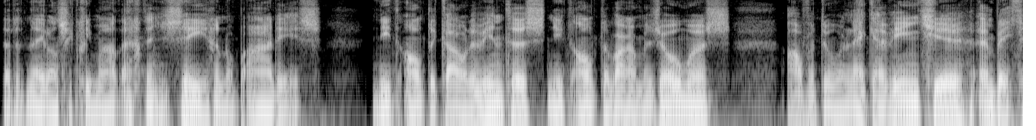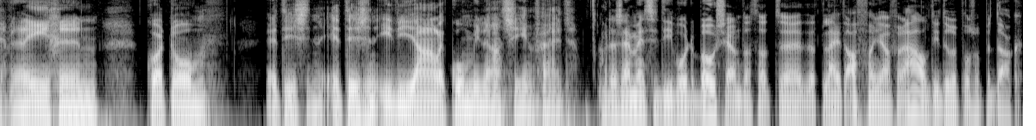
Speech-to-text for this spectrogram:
dat het Nederlandse klimaat echt een zegen op aarde is. Niet al te koude winters, niet al te warme zomers. Af en toe een lekker windje, een beetje regen. Kortom, het is een, het is een ideale combinatie in feite. Maar er zijn mensen die worden boos, hè, omdat dat, uh, dat leidt af van jouw verhaal, die druppels op het dak.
